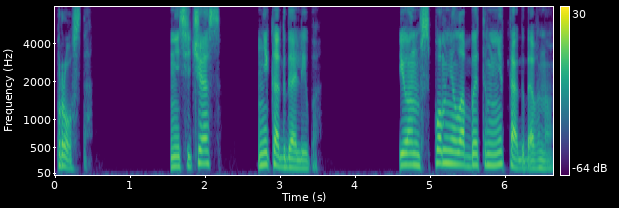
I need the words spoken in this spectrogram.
просто. Ни сейчас, ни когда-либо. И он вспомнил об этом не так давно.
